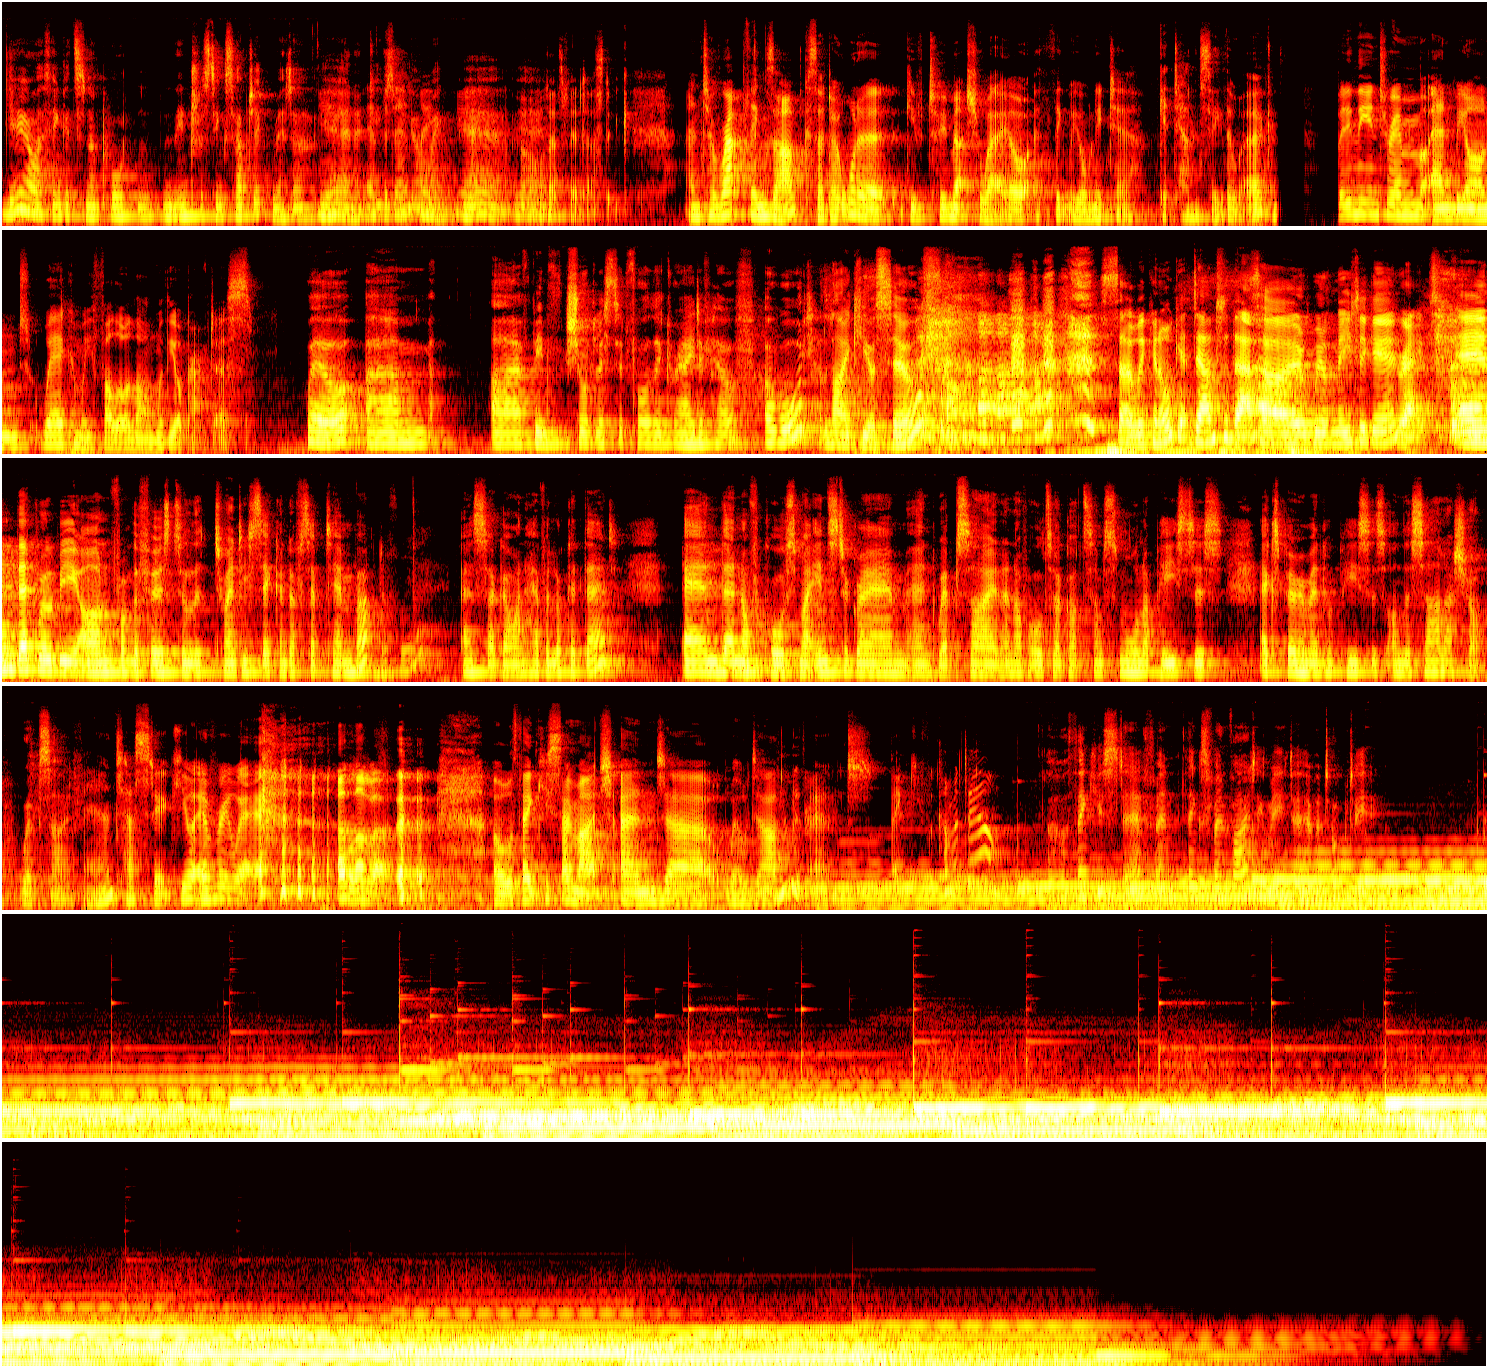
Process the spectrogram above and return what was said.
yeah, I think it's an important and interesting subject matter. Yeah, and it keeps me evidently. going. Yeah. yeah. Oh, that's fantastic. And to wrap things up, because I don't want to give too much away, or I think we all need to get down and see the work. But in the interim and beyond, where can we follow along with your practice? Well, um, I've been shortlisted for the Creative Health Award, like yourself. So we can all get down to that. so we'll meet again. Great. And that will be on from the 1st till the 22nd of September. Wonderful. Uh, so go and have a look at that. And then, of course, my Instagram and website. And I've also got some smaller pieces, experimental pieces on the Sala Shop website. Fantastic. You're everywhere. I love it. Oh, thank you so much and uh, well done. And thank you for coming down. Oh, thank you, Steph, and thanks for inviting me to have a talk to you.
